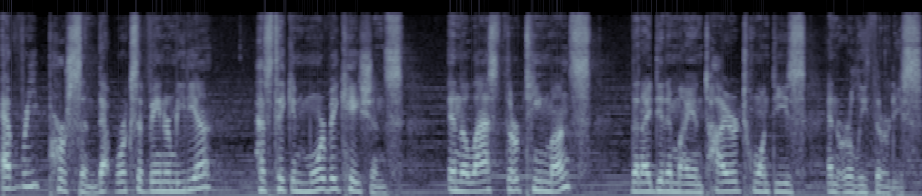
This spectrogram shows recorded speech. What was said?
Every person that works at VaynerMedia has taken more vacations in the last 13 months than I did in my entire 20s and early 30s.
